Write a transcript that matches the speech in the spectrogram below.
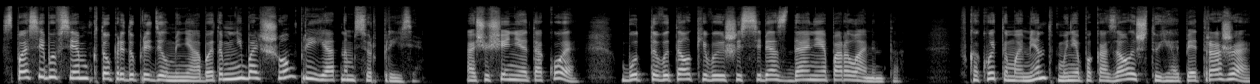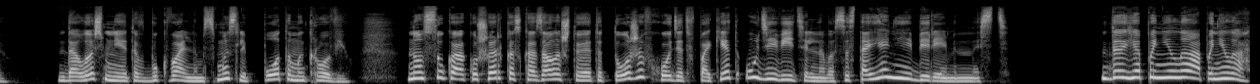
Спасибо всем, кто предупредил меня об этом небольшом приятном сюрпризе. Ощущение такое, будто выталкиваешь из себя здание парламента. В какой-то момент мне показалось, что я опять рожаю. Далось мне это в буквальном смысле потом и кровью. Но сука-акушерка сказала, что это тоже входит в пакет удивительного состояния беременность. «Да я поняла, поняла.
